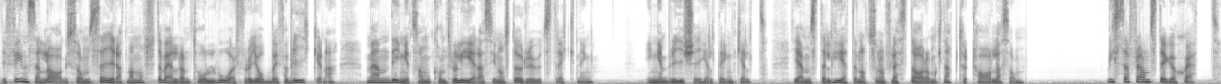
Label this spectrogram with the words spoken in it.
Det finns en lag som säger att man måste vara äldre än 12 år för att jobba i fabrikerna men det är inget som kontrolleras i någon större utsträckning. Ingen bryr sig helt enkelt. Jämställdhet är något som de flesta av dem knappt hört talas om. Vissa framsteg har skett.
